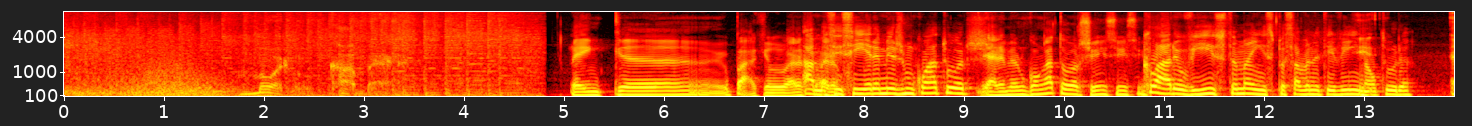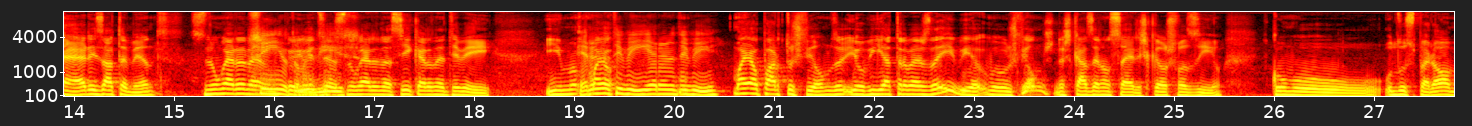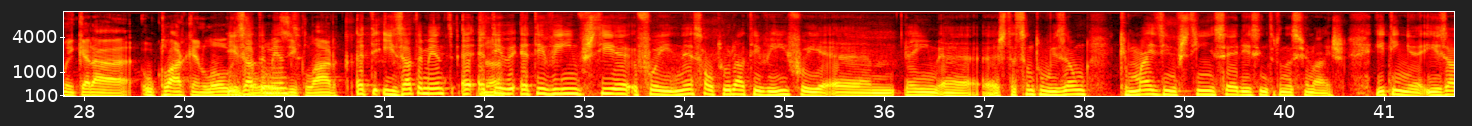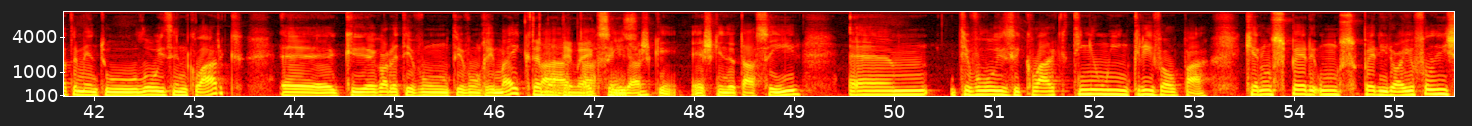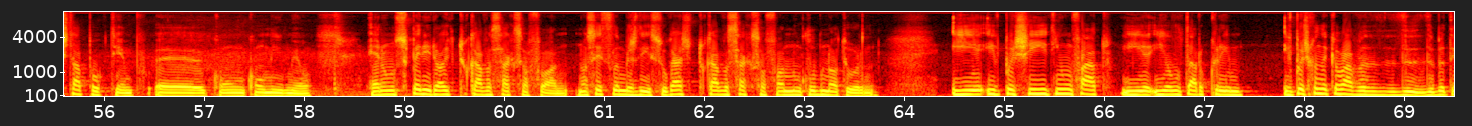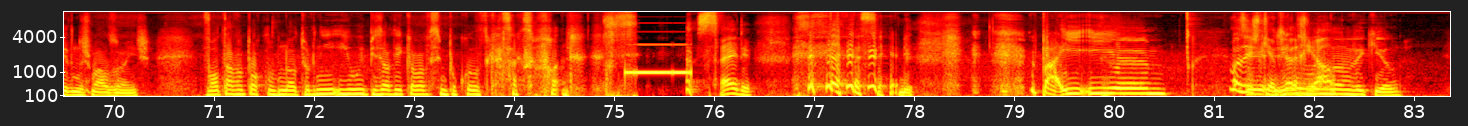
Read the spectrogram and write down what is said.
Mortal Kombat. Em que pá, aquilo era, Ah, mas era, isso aí era mesmo com atores. era mesmo com atores, sim, sim, sim. Claro, eu vi isso também, isso passava na TV E- na altura. Era exatamente. Se não era na, Sim, eu que também ia dizer, vi se isso. não era na SIC, era na TVI. E Era maior, na TVI, era na TVI. maior parte dos filmes eu via através daí, via os filmes, neste caso eram séries que eles faziam, como o, do Super-Homem, que era o Clark and Lois, Exatamente. o Lois e Clark. A T- exatamente, a, a, é? TV, a TVI investia, foi nessa altura a TVI foi ahm, em, a, a estação de televisão que mais investia em séries internacionais e tinha exatamente o Lois and Clark, eh, que agora teve um, teve um remake, Teve um tá- tá remake, a sair, sim, acho, sim. Que, acho que ainda está a sair. Ahm, teve o Lois e Clark, tinha um incrível pá, que era um super, um super herói. Eu falei isto há pouco tempo eh, com, com um amigo meu. Era um super herói que tocava saxofone. Não sei se lembras disso. O gajo tocava saxofone num clube noturno e, e depois saía e tinha um fato ia, ia lutar o crime. E depois, quando acabava de, de- de bater nos mausões, voltava para o clube noturno e, e o episódio acabava sempre com ele tocar saxofone. Sério? Sério. Pá, e. e hum, Mas isto que é vida real? daquilo.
